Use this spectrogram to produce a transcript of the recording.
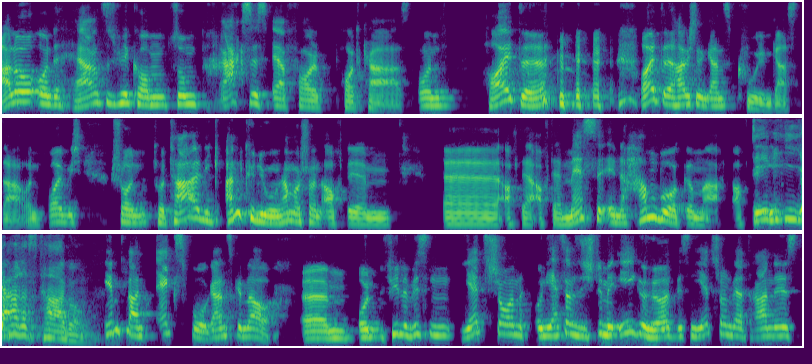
Hallo und herzlich willkommen zum Praxiserfolg Podcast. Und heute, heute habe ich einen ganz coolen Gast da und freue mich schon total. Die Ankündigung haben wir schon auf dem äh, auf der auf der Messe in Hamburg gemacht, auf der DGI-Jahrestagung. Implant Expo, ganz genau. Ähm, und viele wissen jetzt schon, und jetzt haben sie die Stimme eh gehört, wissen jetzt schon, wer dran ist.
